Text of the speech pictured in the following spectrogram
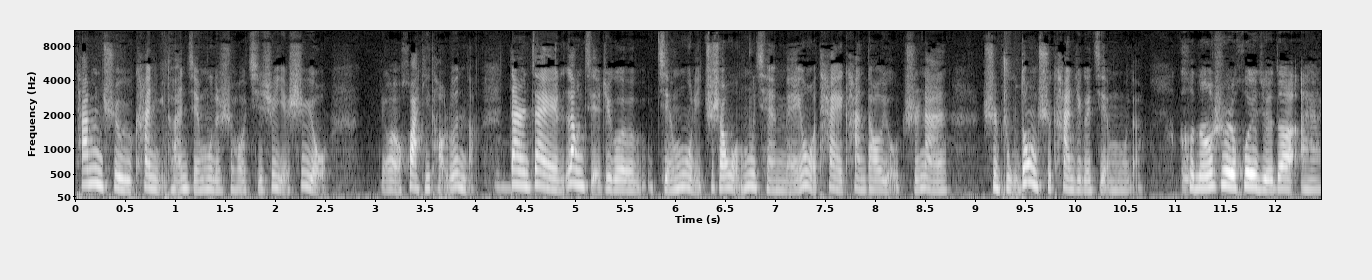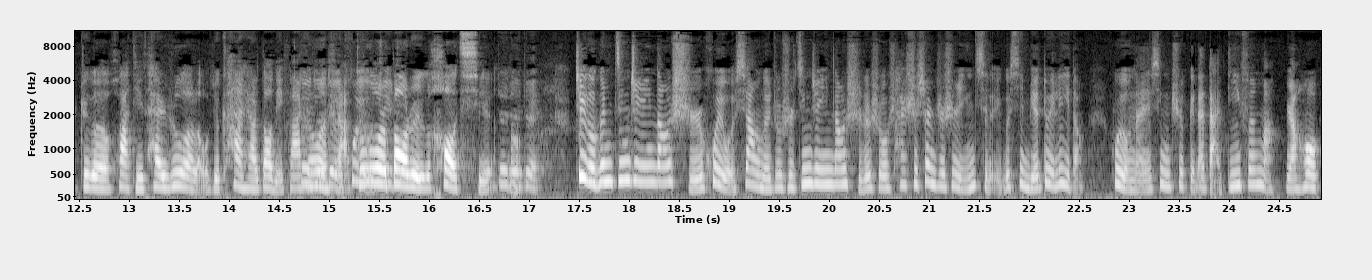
他们去看女团节目的时候，其实也是有。呃，话题讨论的，但是在浪姐这个节目里，至少我目前没有太看到有直男是主动去看这个节目的。可能是会觉得，哎呀，这个话题太热了，我去看一下到底发生了啥，更多是抱着一个好奇。嗯对对对，这个跟金智英当时会有像的，就是金智英当时的时候，她是甚至是引起了一个性别对立的，会有男性去给她打低分嘛。然后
